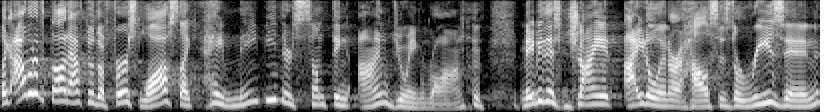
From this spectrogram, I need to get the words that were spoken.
Like, I would have thought after the first loss, like, hey, maybe there's something I'm doing wrong. maybe this giant idol in our house is the reason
